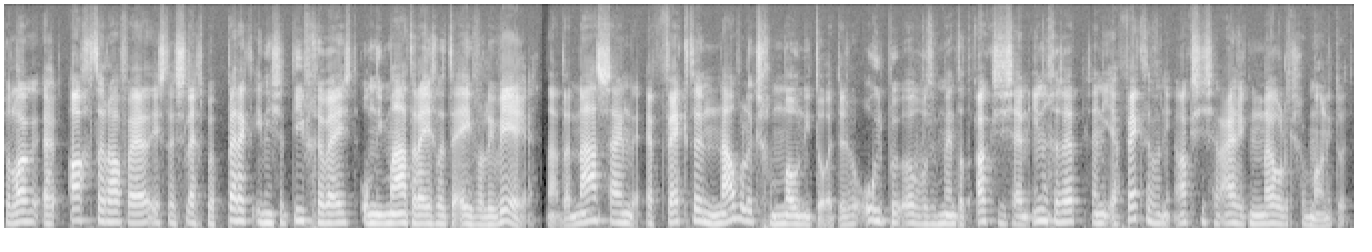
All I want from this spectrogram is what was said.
Zolang er achteraf er, is er slechts beperkt initiatief geweest om die maatregelen te evalueren. Nou, daarnaast zijn de effecten nauwelijks gemonitord. Dus op het moment dat acties zijn ingezet, zijn die effecten van die acties zijn eigenlijk nauwelijks gemonitord.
